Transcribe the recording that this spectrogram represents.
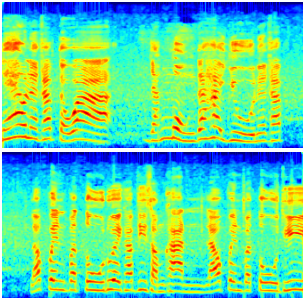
แล้วนะครับ แต่ว่ายังมงได้อยู่นะครับ แล้วเป็นประตูด้วยครับที่สำคัญ แล้วเป็นประตูที่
